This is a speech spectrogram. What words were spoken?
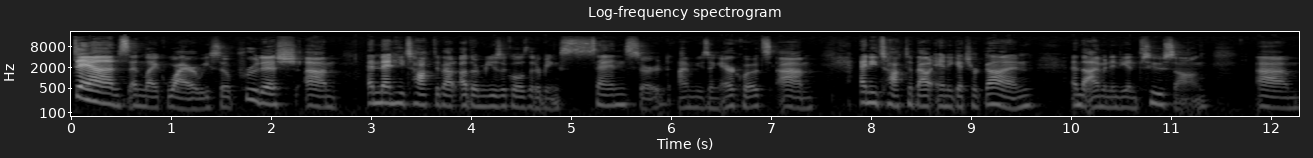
dance and like why are we so prudish? Um, and then he talked about other musicals that are being censored i'm using air quotes um, and he talked about annie get your gun and the i'm an indian 2 song um,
